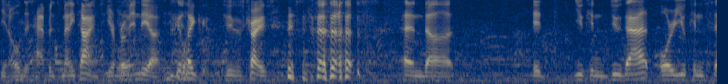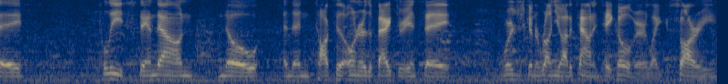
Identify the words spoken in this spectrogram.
You know, this happens many times. You're from Yeah. India, like Jesus Christ, and uh, it. You can do that, or you can say, "Police, stand down, no," and then talk to the owner of the factory and say, "We're just gonna run you out of town and take over." Like, sorry.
